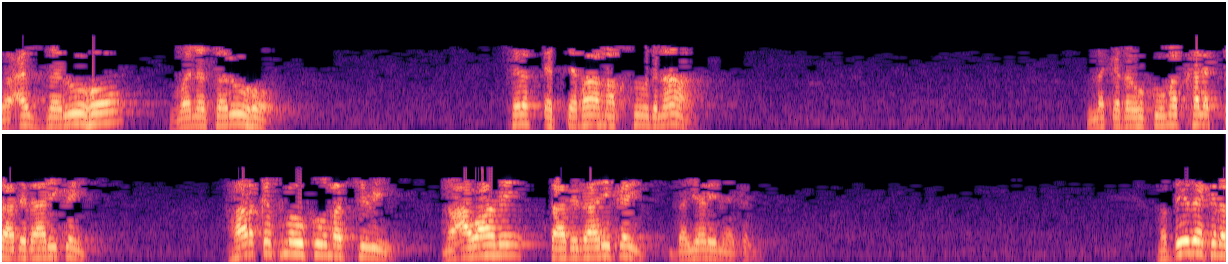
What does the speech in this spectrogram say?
وعزروه ونصروه صرف اتباع مقصود نه لکه د حکومت خلک تابعداري کوي هر قسم حکومت چې وي نو عوام یې تابعداري کوي د یړې نه کوي نو دې ځای کې د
